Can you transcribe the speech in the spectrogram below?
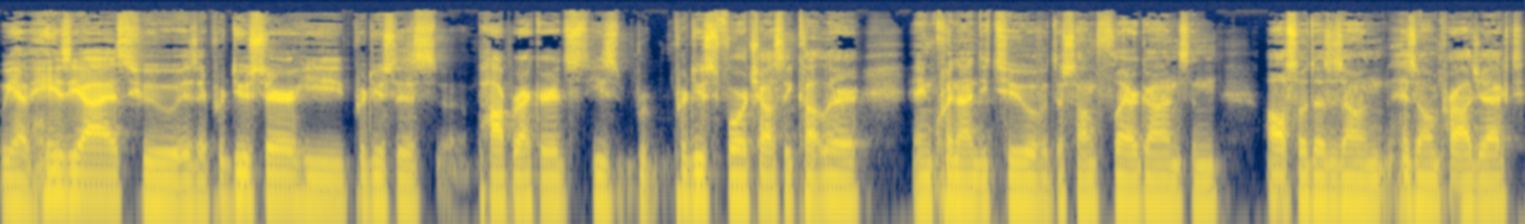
We have Hazy Eyes, who is a producer. He produces pop records. He's pr- produced for Chelsea Cutler and Quinn XCII with the song Flare Guns and also does his own his own project.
